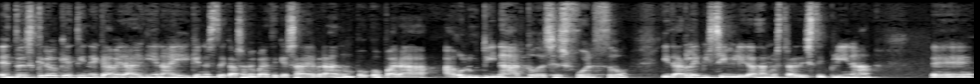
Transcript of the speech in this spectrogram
Entonces creo que tiene que haber alguien ahí, que en este caso me parece que es Brand, un poco para aglutinar todo ese esfuerzo y darle visibilidad a nuestra disciplina eh,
